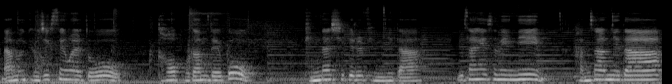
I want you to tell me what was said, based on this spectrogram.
남은 교직 생활도 더 보람되고 빛나시기를 빕니다. 이상해 선생님, 감사합니다.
